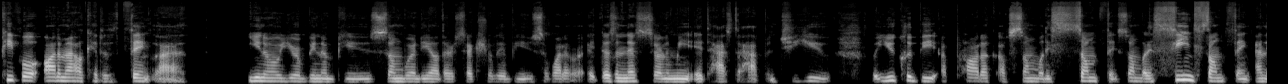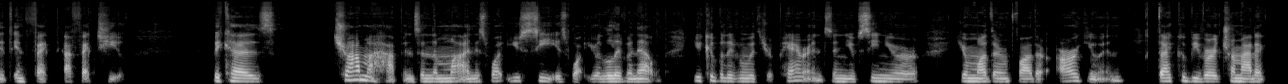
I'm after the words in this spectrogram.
people automatically think that you know you're being abused somewhere or the other sexually abused or whatever it doesn't necessarily mean it has to happen to you but you could be a product of somebody something somebody seen something and it infect affects you. Because trauma happens in the mind is what you see is what you're living out. You could be living with your parents and you've seen your your mother and father arguing that could be very traumatic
